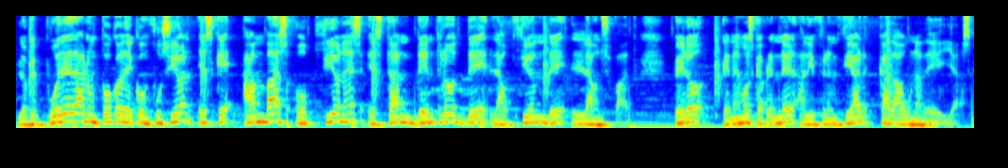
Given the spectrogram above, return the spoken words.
Lo que puede dar un poco de confusión es que ambas opciones están dentro de la opción de Launchpad, pero tenemos que aprender a diferenciar cada una de ellas.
